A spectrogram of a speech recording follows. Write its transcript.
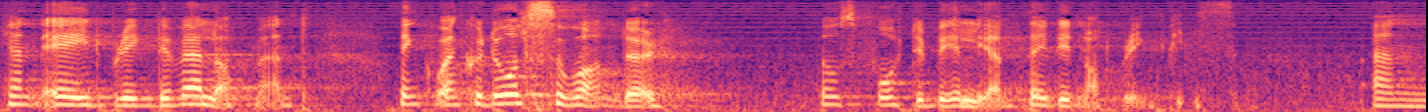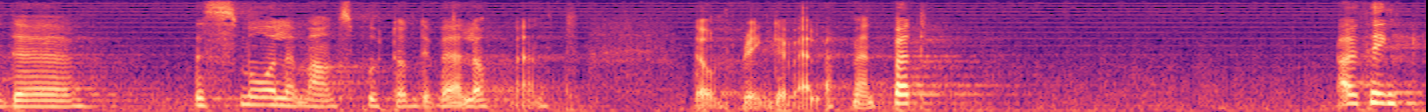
can aid bring development? I think one could also wonder, those 40 billion, they did not bring peace. And uh, the small amounts put on development don't bring development. But I think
